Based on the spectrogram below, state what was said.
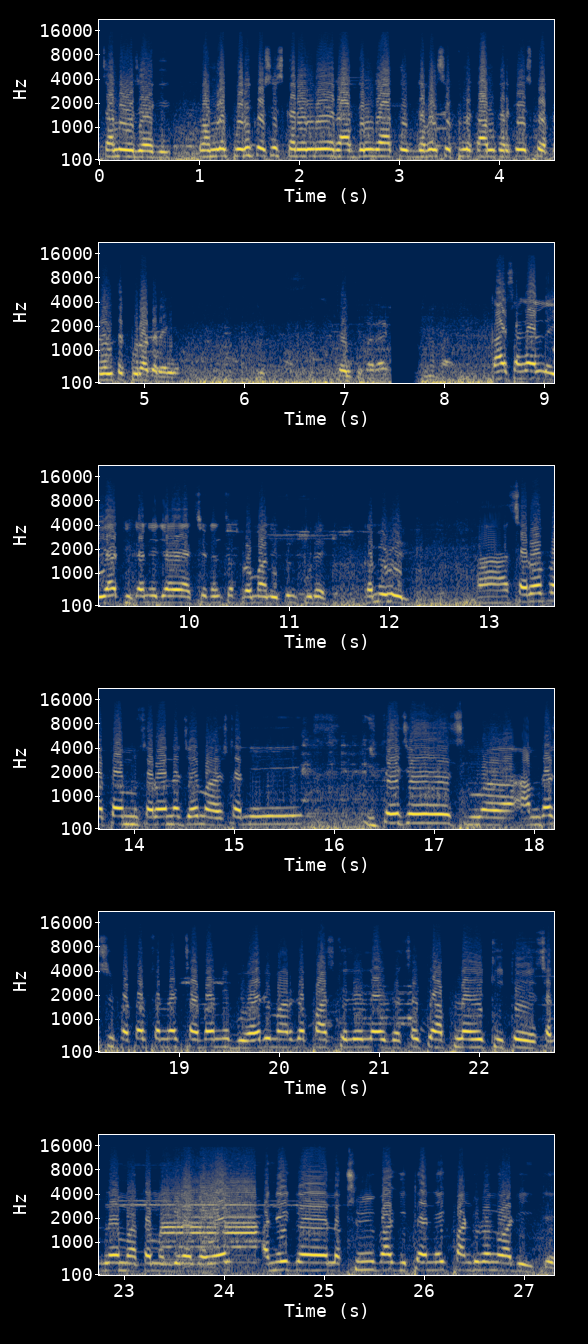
चालू हो जाएगी। तो हम लोग पूरी कोशिश करेंगे रात दिन रात डबल शिफ्ट में काम करके इसको अप्रैल तक पूरा करेंगे। थैंक यू काय सांगाल या ठिकाणी जे आहे ऍक्सिडेंटचं प्रमाण इथून पुढे कमी होईल? सर्वप्रथम सर्वांना जय महाराष्ट्रांनी इथे जे आमदार श्री प्रताप सरनाईक साहेबांनी बुहारी मार्ग पास केलेला आहे. जसं की आपलं एक इथे सगळ्या माता मंदिराजवळ अनेक लक्ष्मी बाग इथे अनेक पांडुरंगवाडी इथे.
